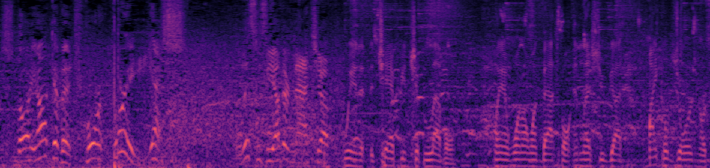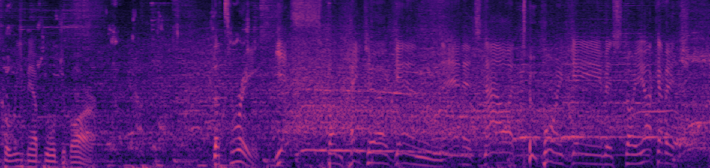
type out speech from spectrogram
Stojakovic for three. Yes. Well, this is the other matchup. Win at the championship level playing one-on-one basketball unless you've got Michael Jordan or Kareem Abdul-Jabbar. The three. Yes, from Peja again. And it's now a two-point game as Stojakovic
